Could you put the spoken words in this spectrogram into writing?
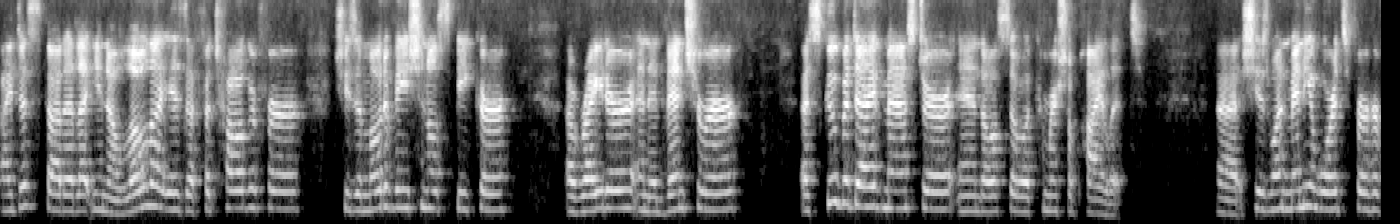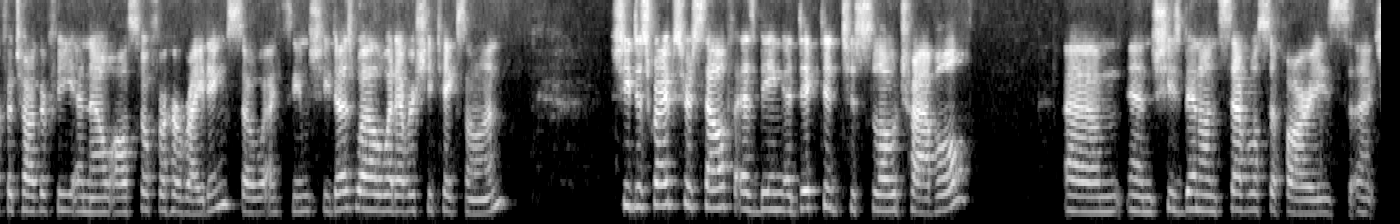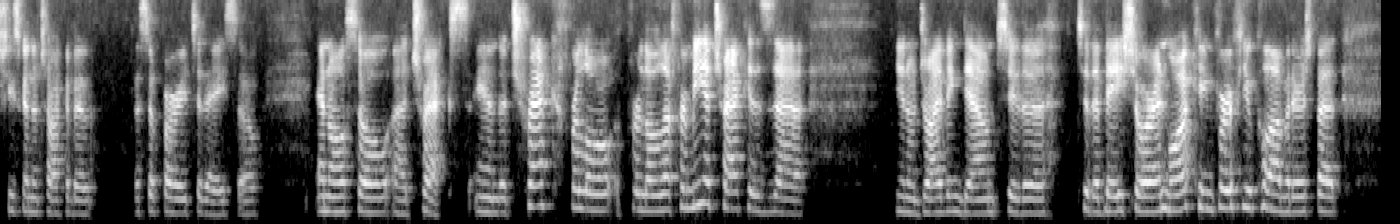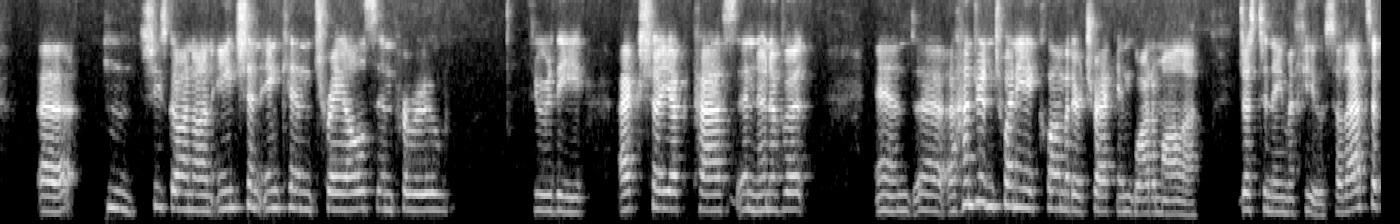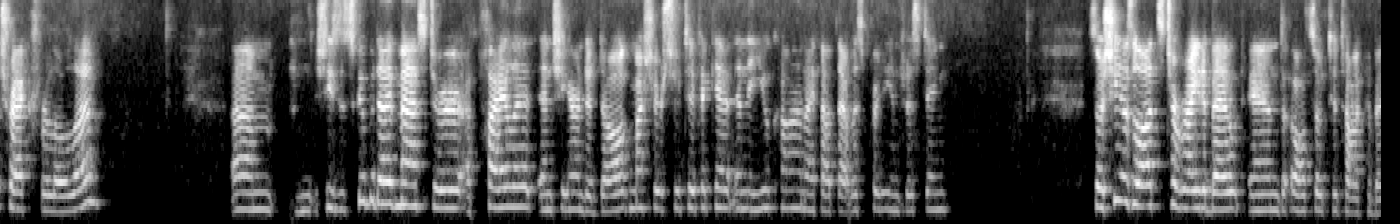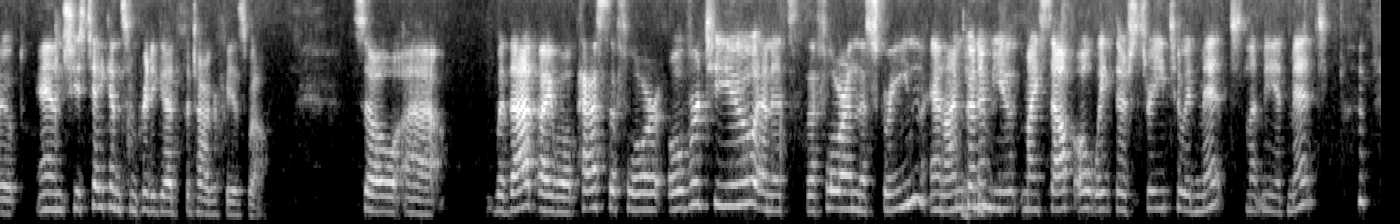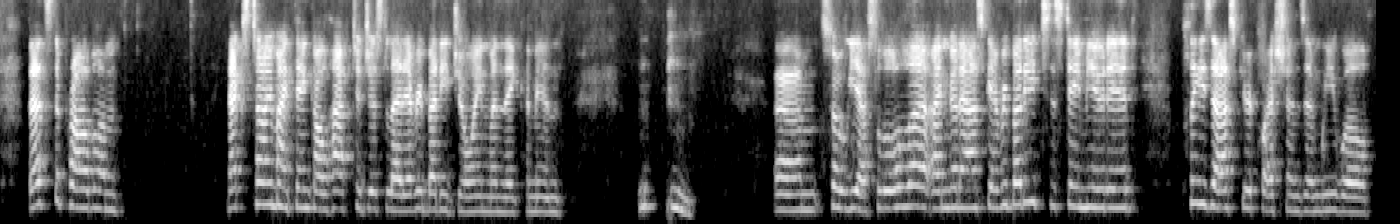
I just thought I'd let you know Lola is a photographer, she's a motivational speaker, a writer, an adventurer, a scuba dive master, and also a commercial pilot. Uh, she has won many awards for her photography and now also for her writing. So I seem she does well whatever she takes on. She describes herself as being addicted to slow travel. Um, and she's been on several safaris. Uh, she's going to talk about a safari today. So, and also uh, treks. And a trek for, Lo for Lola, for me, a trek is, uh, you know, driving down to the to the bay shore and walking for a few kilometers. But uh, she's gone on ancient Incan trails in Peru through the Akshayuk Pass in Nunavut and uh, a 128 kilometer trek in Guatemala, just to name a few. So that's a trek for Lola. Um, she's a scuba dive master, a pilot, and she earned a dog musher certificate in the Yukon. I thought that was pretty interesting. So she has lots to write about and also to talk about. And she's taken some pretty good photography as well. So uh, with that, I will pass the floor over to you and it's the floor and the screen. And I'm gonna mute myself. Oh, wait, there's three to admit. Let me admit. That's the problem. Next time, I think I'll have to just let everybody join when they come in. um, so yes, Lola, I'm gonna ask everybody to stay muted please ask your questions and we will,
